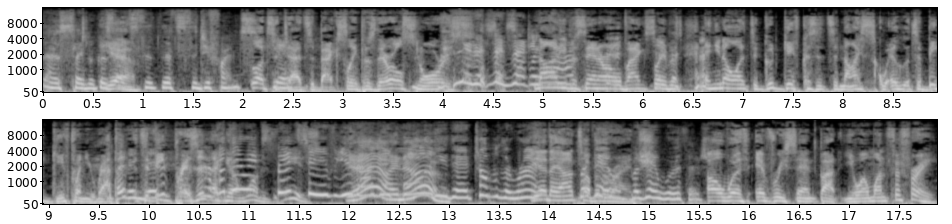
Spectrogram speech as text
uh, sleeper because Yeah. that's, the, that's the difference. Lots Yeah. of dads are back sleepers. They're all snorers. It is exactly Ninety percent are all back sleepers, and you know what? It's a good gift because it's a nice square. It's a big gift when you wrap it. It's a big present. But I go, they're what is expensive, this? you yeah, know. they're I know. quality, They're top of the range. Yeah, they are top of the range. But they're worth it. Oh, worth every cent, but you want one for free.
